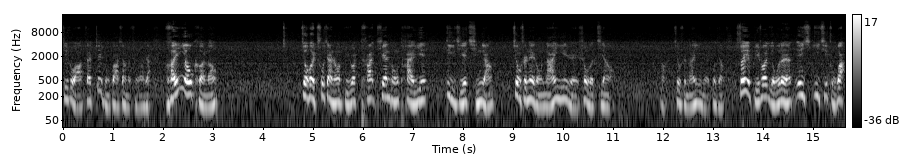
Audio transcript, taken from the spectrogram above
记住啊，在这种卦象的情况下，很有可能就会出现什么？比如说，他天同太阴地劫擎阳，就是那种难以忍受的煎熬啊，就是难以忍受煎熬。所以，比如说，有的人一一起主卦，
